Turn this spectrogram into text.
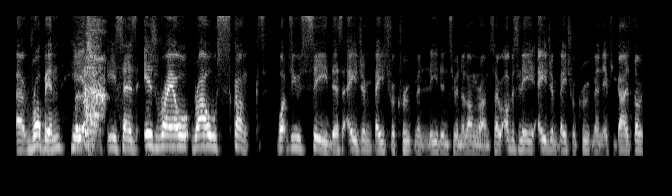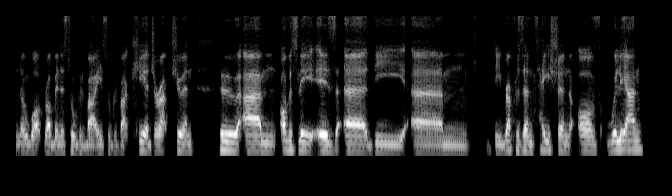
uh, Robin, he uh, he says, Israel Raul skunked. What do you see this agent-based recruitment leading to in the long run? So, obviously, agent-based recruitment. If you guys don't know what Robin is talking about, he's talking about Kia Joorabchian, who um, obviously is uh, the um, the representation of Willian.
